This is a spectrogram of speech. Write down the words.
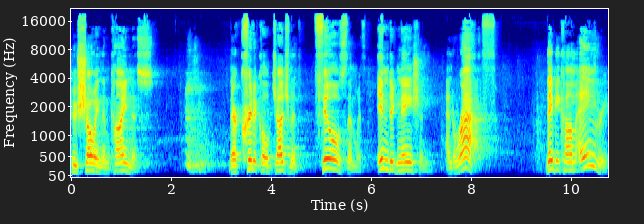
who's showing them kindness. Their critical judgment fills them with indignation and wrath. They become angry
